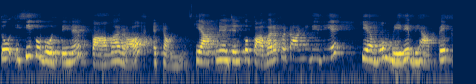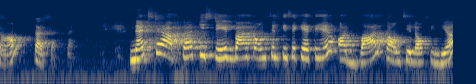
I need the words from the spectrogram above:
तो इसी को बोलते हैं पावर ऑफ़ अटॉर्नी कि आपने एजेंट को पावर ऑफ़ अटॉर्नी दे दी है कि अब वो मेरे बिहार पे काम कर सकता है। नेक्स्ट है आपका कि स्टेट बार काउंसिल किसे कहते हैं और बार काउंसिल ऑफ़ इंडिया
